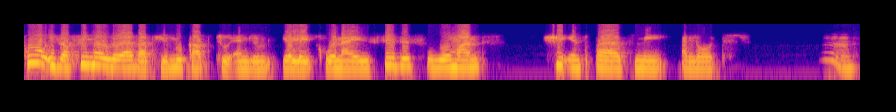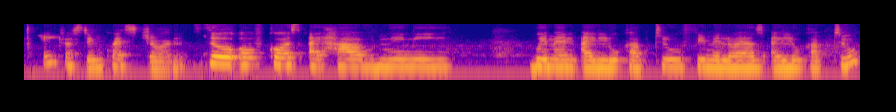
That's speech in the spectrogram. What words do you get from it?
who is a female lawyer that you look up to and you, you're like, when I see this woman, she inspires me a lot. Hmm, interesting question. So, of course, I have many women I look up to, female lawyers I look up to.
